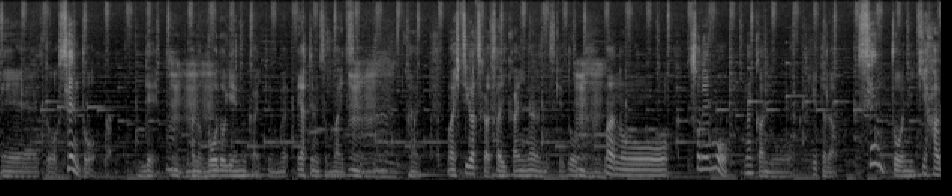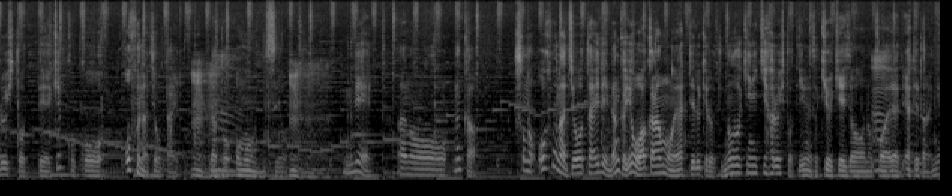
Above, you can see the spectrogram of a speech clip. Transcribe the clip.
えーと銭湯で、あのボードゲーム会っていうのもやってるんですよ毎月、はい。まあ、7月から再開になるんですけど、まああのそれもなんかあの言ったら銭湯に来はる人って結構こうオフな状態だと思うんですよ。であのなんかそのオフな状態でなんかようわからんもんやってるけどって覗きに来はる人っているんですよ休憩所のこうやってたらね、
